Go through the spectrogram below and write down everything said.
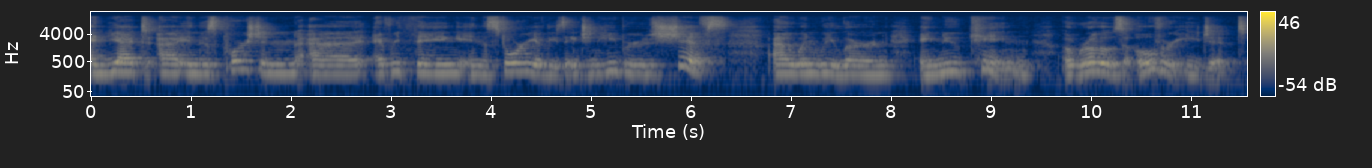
and yet, uh, in this portion, uh, everything in the story of these ancient Hebrews shifts uh, when we learn a new king arose over Egypt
